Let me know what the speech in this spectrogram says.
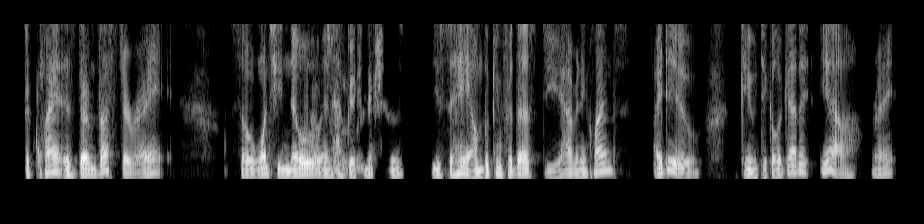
the client is their investor, right? So once you know Absolutely. and have good connections, you say, "Hey, I'm looking for this. Do you have any clients?" I do. Can we take a look at it? Yeah, right.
